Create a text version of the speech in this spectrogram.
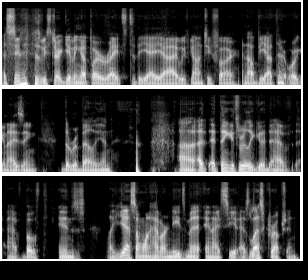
As soon as we start giving up our rights to the AI, we've gone too far, and I'll be out there organizing the rebellion. uh, I, I think it's really good to have have both ends. Like, yes, I want to have our needs met, and I see it as less corruption,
